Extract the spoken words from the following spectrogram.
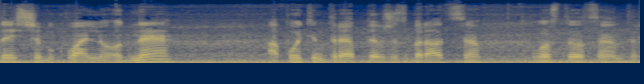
десь ще буквально одне, а потім треба буде вже збиратися в остеоцентр.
